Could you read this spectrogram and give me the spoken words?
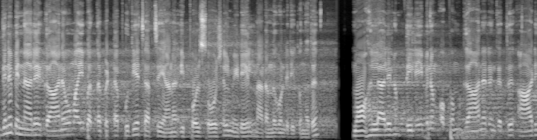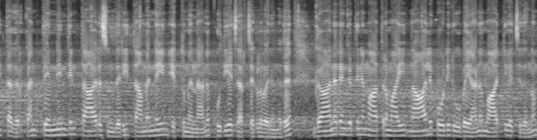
ഇതിന് പിന്നാലെ ഗാനവുമായി ബന്ധപ്പെട്ട പുതിയ ചർച്ചയാണ് ഇപ്പോൾ സോഷ്യൽ മീഡിയയിൽ നടന്നുകൊണ്ടിരിക്കുന്നത്. മോഹൻലാലിനും ദിലീപിനും ഒപ്പം ഗാനരംഗത്ത് ആടിത്തകർക്കാൻ തെന്നിന്ത്യൻ താരസുന്ദരി തമന്നയും എത്തുമെന്നാണ് പുതിയ ചർച്ചകൾ വരുന്നത്. ഗാനരംഗത്തിന് മാത്രമായി നാല് കോടി രൂപയാണ് മാറ്റിവെച്ചതെന്നും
